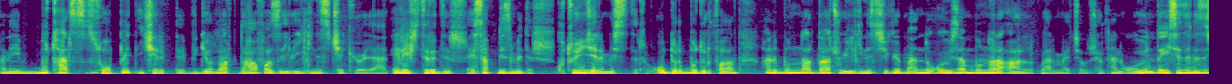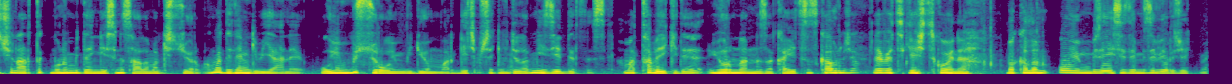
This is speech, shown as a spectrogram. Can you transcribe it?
Hani bu tarz sohbet içerikli videolar daha fazla ilginizi çekiyor yani. Eleştiridir, hesap dizmedir, kutu incelemesidir, odur budur falan. Hani bunlar daha çok ilginizi çekiyor. Ben de o yüzden bunlara ağırlık vermeye çalışıyorum. Hani oyun da istediğiniz için artık bunun bir dengesini sağlamak istiyorum. Ama dediğim gibi yani oyun bir sürü oyun videom var. Geçmişteki videolarımı izleyebilirsiniz. Ama tabii ki de yorumlarınıza kayıtsız kalmayacağım. Evet geçtik oyuna. Bakalım oyun bize istediğimizi verecek mi?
